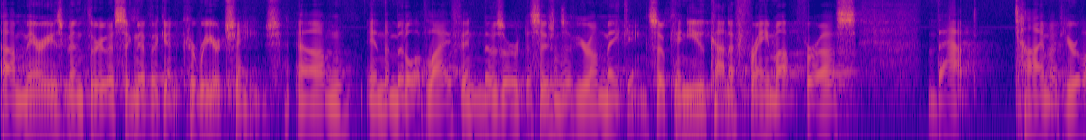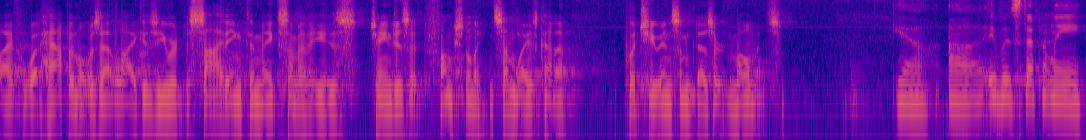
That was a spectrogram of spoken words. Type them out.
Uh, Mary has been through a significant career change um, in the middle of life, and those are decisions of your own making. So, can you kind of frame up for us that time of your life? What happened? What was that like as you were deciding to make some of these changes that functionally, in some ways, kind of put you in some desert moments? Yeah, uh, it was definitely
